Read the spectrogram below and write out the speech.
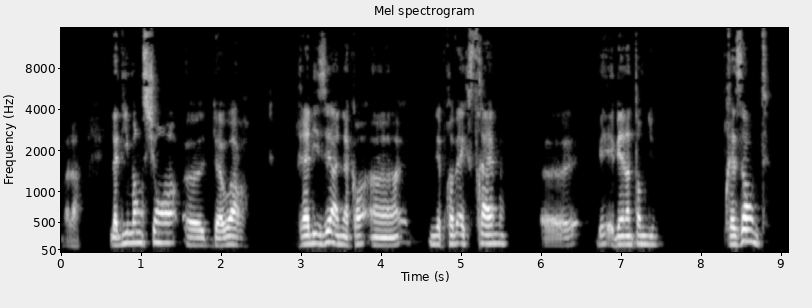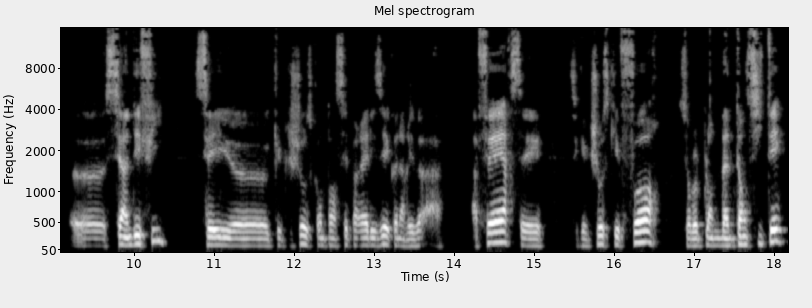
Voilà, la dimension euh, d'avoir réalisé un, une épreuve extrême euh, est bien entendu présente. Euh, c'est un défi, c'est euh, quelque chose qu'on pensait pas réaliser et qu'on arrive à, à faire. C'est quelque chose qui est fort sur le plan de l'intensité.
